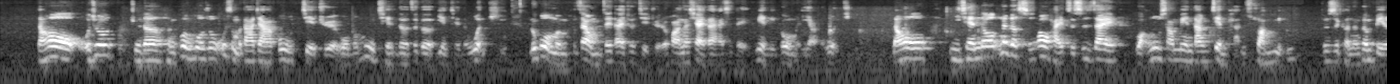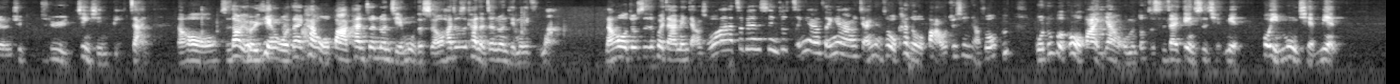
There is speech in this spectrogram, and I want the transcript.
然后我就觉得很困惑，说为什么大家不解决我们目前的这个眼前的问题？如果我们不在我们这一代就解决的话，那下一代还是得面临跟我们一样的问题。然后以前都那个时候还只是在网络上面当键盘酸民，就是可能跟别人去去进行比战。然后直到有一天我在看我爸看政论节目的时候，他就是看着政论节目一直骂。然后就是会在那边讲说啊，这件事情就怎样怎样讲一讲。说我看着我爸，我就心想说，嗯，我如果跟我爸一样，我们都只是在电视前面或荧幕前面，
